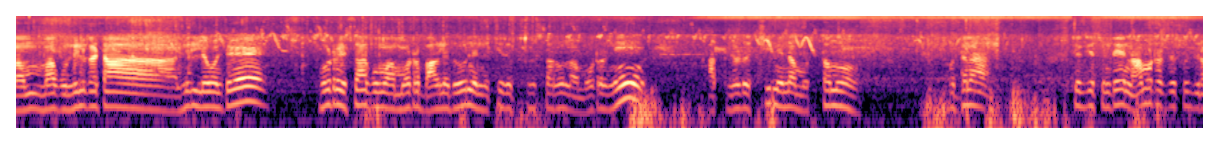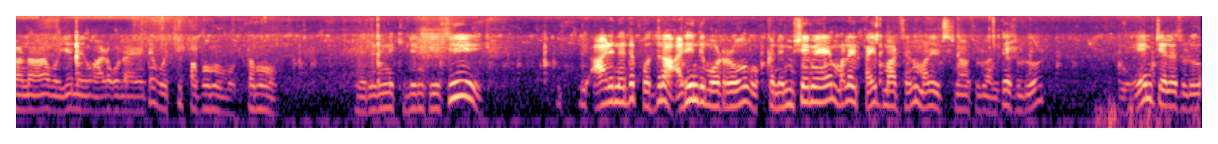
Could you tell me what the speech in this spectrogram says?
మా మాకు నీళ్ళు కట్ట నీళ్ళు లేవంటే మోటార్ ఇస్తాకు మా మోటార్ బాగలేదు నేను వచ్చి రేపు చూస్తాను నా మోటార్ని ఆ పిల్లడు వచ్చి నిన్న మొత్తము పొద్దున చెక్ చేస్తుంటే నా మోటార్ చూద్దురా అన్న వయ్యలేము ఆడకుండానంటే వచ్చి పాపము మొత్తము వెల్లని క్లీన్ చేసి ఆడిందంటే పొద్దున ఆడింది మోటారు. ఒక్క నిమిషమే మళ్ళీ పైప్ మార్చాను మళ్ళీ ఇచ్చినా చూడు అంతే చూడు. ఏం చేయలేదు చూడు.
